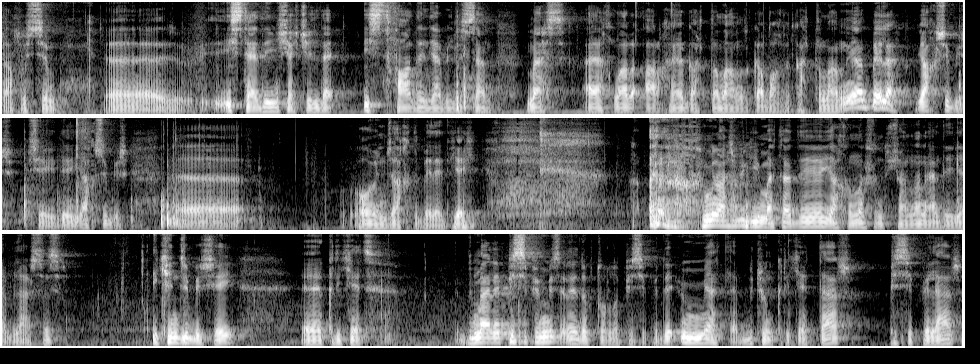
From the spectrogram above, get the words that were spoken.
Dapustim, e, istədiyin şəkildə istifadə edə bilirsən. Məhz ayaqları arxaya qatdalanır, qabağa qatdalanır. Yəni belə yaxşı bir şeydir, yaxşı bir e, oyuncaqdır belə deyək. Münasib qiymətədir, yaxınlaşın dükandan əldə edə bilərsiniz. İkinci bir şey e, kriket. Deməli PCP-miz reduktorlu PCP-dir. Ümumiyyətlə bütün kriketlər, PCP-lər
